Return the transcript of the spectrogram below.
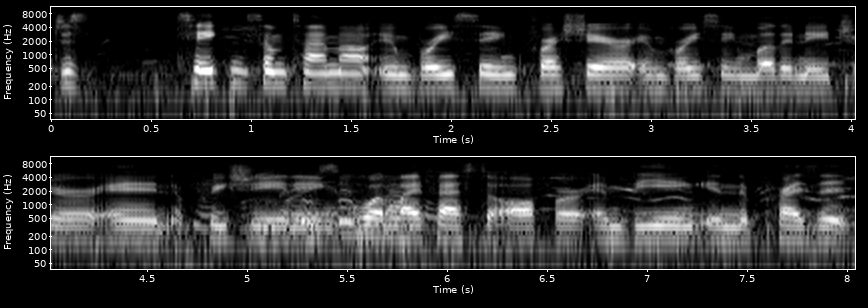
just taking some time out, embracing fresh air, embracing Mother Nature, and appreciating what life has to offer, and being in the present.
